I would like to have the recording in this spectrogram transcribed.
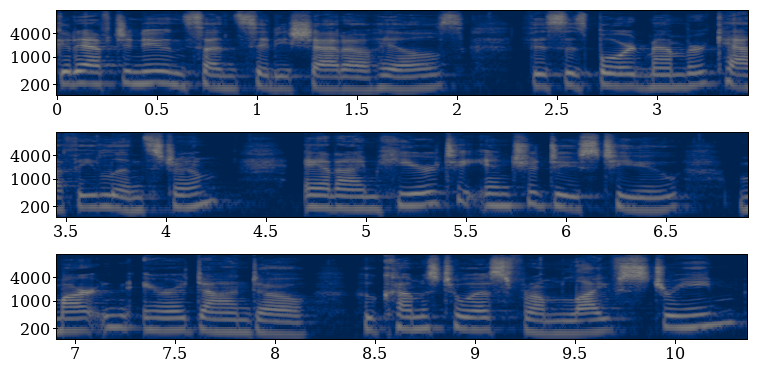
Good afternoon, Sun City Shadow Hills. This is board member Kathy Lindstrom, and I'm here to introduce to you Martin Arredondo, who comes to us from Lifestream,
